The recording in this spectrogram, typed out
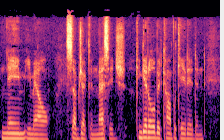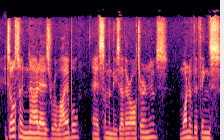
name, email, subject, and message can get a little bit complicated. And it's also not as reliable as some of these other alternatives. One of the things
